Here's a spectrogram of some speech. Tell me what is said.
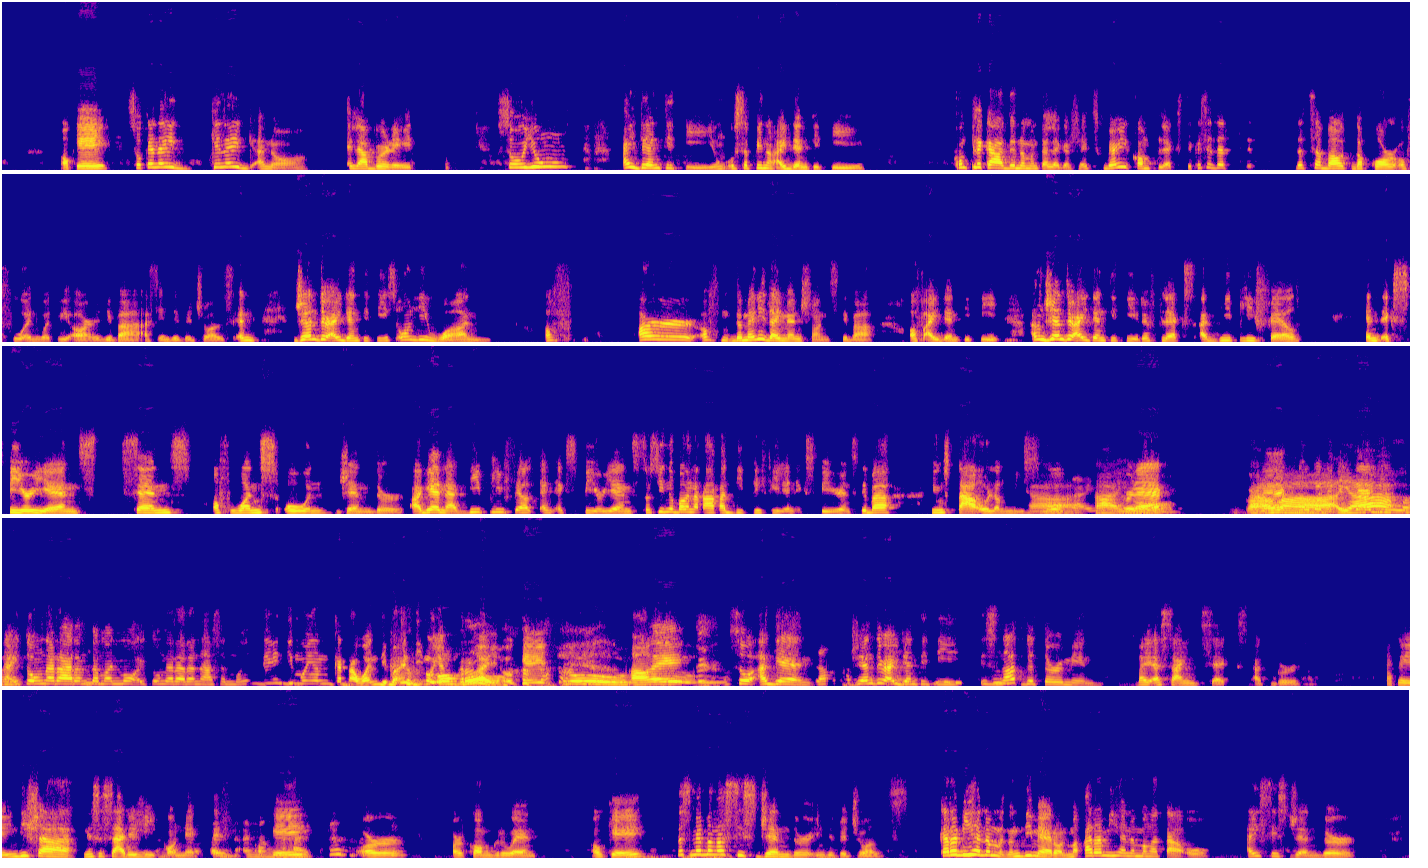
Okay? So, can I, can I, ano, elaborate? So, yung identity, yung usapin ng identity, komplikado naman talaga siya. It's very complex kasi that that's about the core of who and what we are, di ba, as individuals. And gender identity is only one of our of the many dimensions, di ba, of identity. Ang gender identity reflects a deeply felt and experienced sense of one's own gender. Again, ah, deeply felt and experienced. So, sino bang nakaka-deeply feel and experience? Di ba? Yung tao lang mismo. Yeah. Tayo. Correct? Correct. Tama. Nobody can Yeah, tell you na itong nararamdaman mo, itong nararanasan mo. Hindi, hindi mo yan katawan, di ba? Hindi mo yan buhay. Okay? True. Okay? So again, gender identity is not determined by assigned sex at birth. Okay? Hindi siya necessarily connected. Okay? Or or congruent. Okay? Tapos may mga cisgender individuals. Karamihan naman, hindi meron, makaramihan ng mga tao ay cisgender.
